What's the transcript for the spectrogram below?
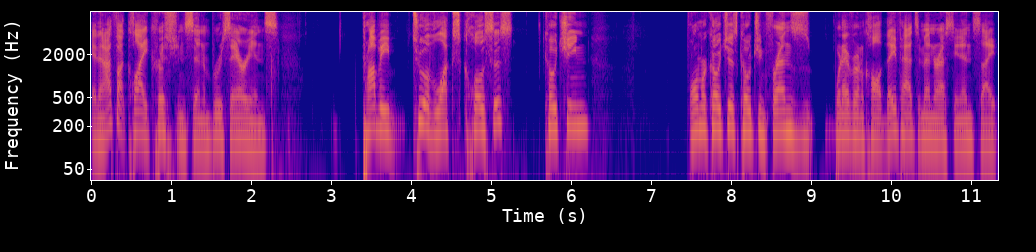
and then I thought Clyde Christensen and Bruce Arians, probably two of Luck's closest coaching former coaches, coaching friends, whatever you want to call it, they've had some interesting insight.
